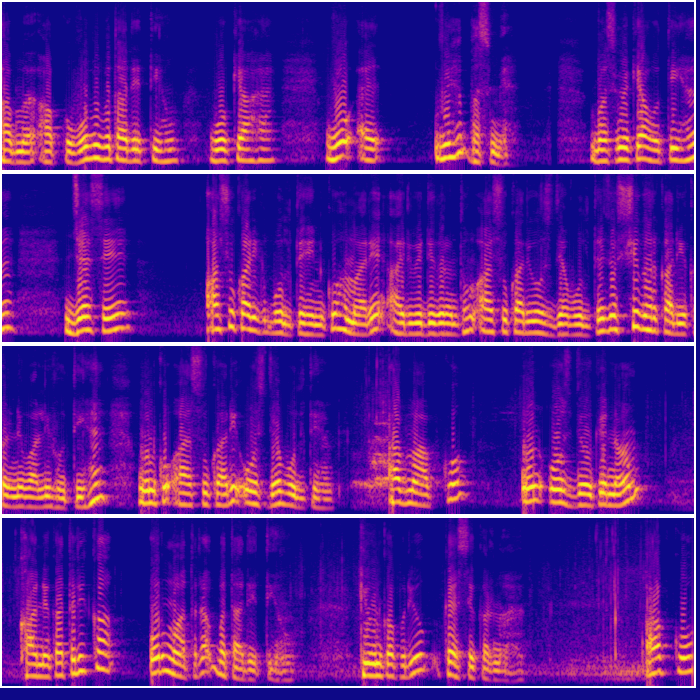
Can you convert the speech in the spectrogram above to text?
अब मैं आपको वो भी बता देती हूँ, वो क्या है? वो वे है भस्में भस्में क्या होती हैं? जैसे आशुकारी बोलते हैं इनको, हमारे आयुर्वेदिक ग्रंथों में आशुकारी औषधियाँ बोलते हैं, जो शीघ्र कार्य करने वाली होती हैं, उनको आशुकारी औषधियाँ बोलते हैं। अब मैं आपको उन औषधियों के नाम खाने का तरीका और मात्रा बता देती हूँ कि उनका प्रयोग कैसे करना है। आपको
